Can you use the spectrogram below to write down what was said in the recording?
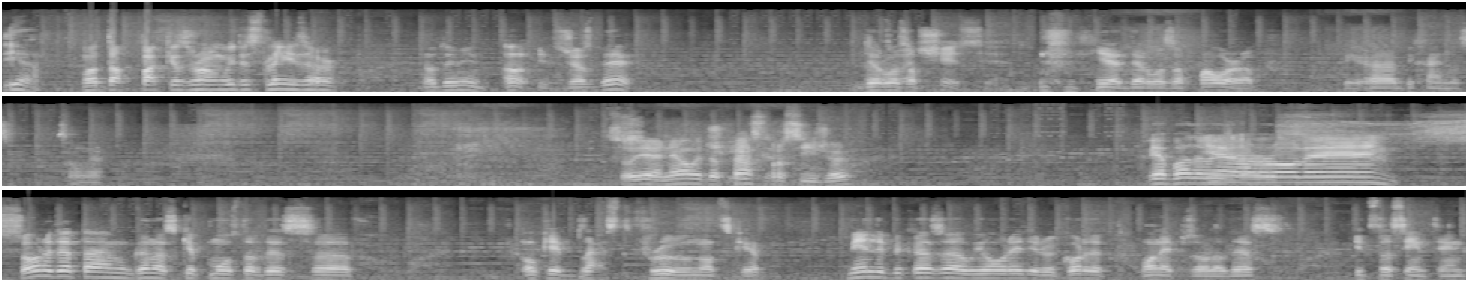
Yeah. What the fuck is wrong with this laser? What do you mean? Oh, it's just big. There was a said. yeah, there was a power up be- uh, behind us somewhere. So yeah, now with the fast Jesus. procedure. Yeah, by the way, Yeah, uh, rolling. sorry that I'm gonna skip most of this. Uh, okay, blast through, not skip. Mainly because uh, we already recorded one episode of this. It's the same thing.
